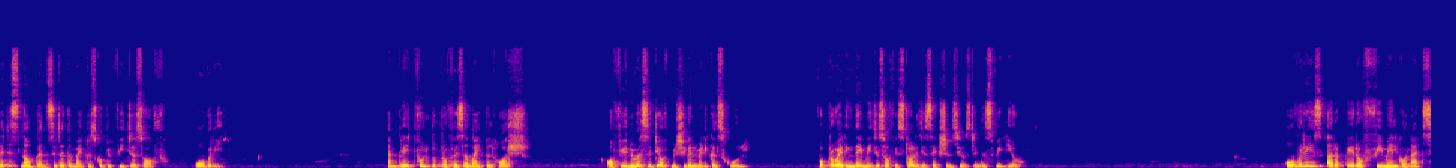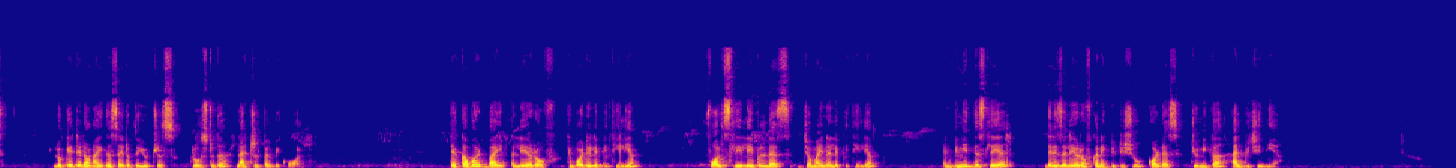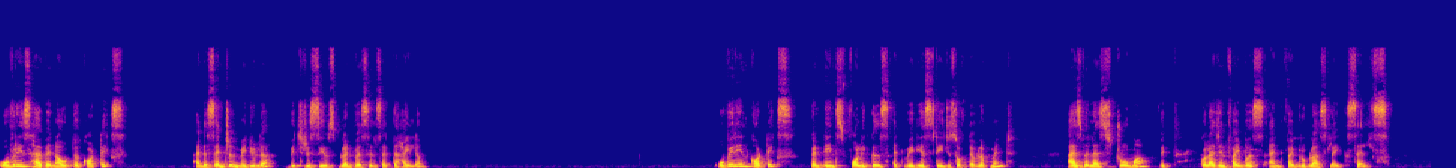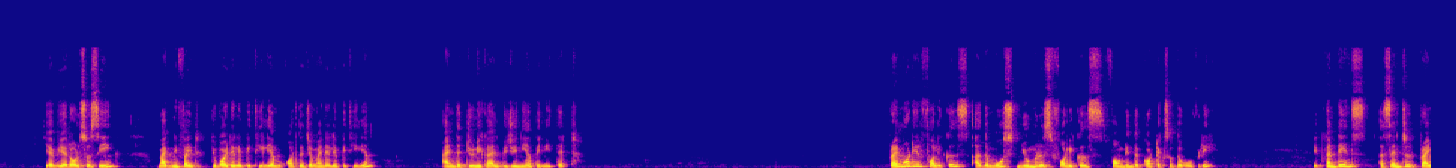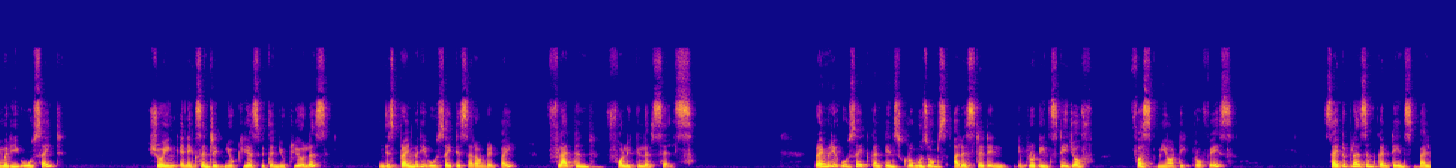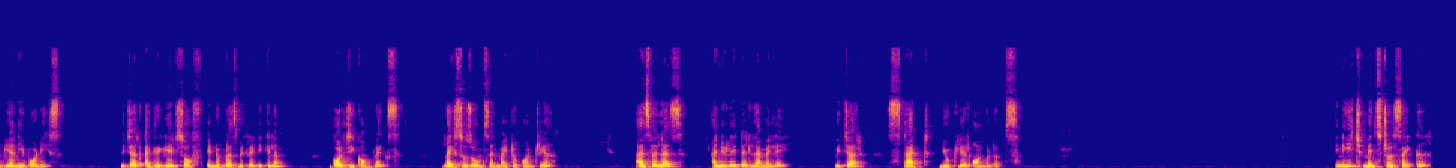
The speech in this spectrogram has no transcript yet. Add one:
Let us now consider the microscopic features of ovary. I am grateful to Professor Michael Hortsch of University of Michigan Medical School for providing the images of histology sections used in this video. Ovaries are a pair of female gonads located on either side of the uterus close to the lateral pelvic wall. They are covered by a layer of cuboidal epithelium falsely labeled as germinal epithelium and beneath this layer there is a layer of connective tissue called as tunica albuginea. Ovaries have an outer cortex and a central medulla which receives blood vessels at the hilum. Ovarian cortex contains follicles at various stages of development as well as stroma with collagen fibers and fibroblast like cells. Here we are also seeing magnified cuboidal epithelium or the germinal epithelium and the tunica albuginea beneath it. Primordial follicles are the most numerous follicles found in the cortex of the ovary. It contains a central primary oocyte showing an eccentric nucleus with a nucleolus. And this primary oocyte is surrounded by flattened follicular cells. Primary oocyte contains chromosomes arrested in diplotene stage of first meiotic prophase. Cytoplasm contains Balbiani bodies, which are aggregates of endoplasmic reticulum, Golgi complex, lysosomes and mitochondria, as well as annulated lamellae, which are stacked nuclear envelopes. In each menstrual cycle,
